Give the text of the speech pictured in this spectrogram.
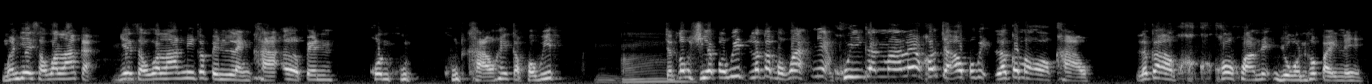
เหมือนเยสาวรักษ์อะเยสาวรักษ์นี่ก็เป็นแหล่งข่าวเออเป็นคนขุดขุดข่าวให้กับประวิตยอืมอ่าจะต้องเชียร์ประวิตยแล้วก็บอกว่าเนี่ยคุยกันมาแล้วเขาจะเอาประวิตยแล้วก็มาออกข่าว แล้วก็เอาข้อความเนี่ยโยนเข้าไปในไ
